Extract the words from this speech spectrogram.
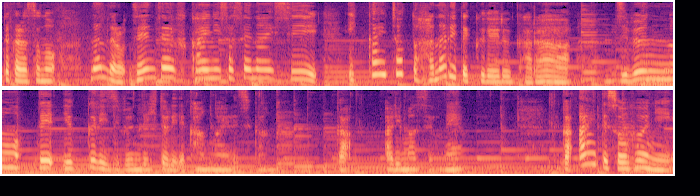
だからそのなんだろう全然不快にさせないし一回ちょっと離れてくれるから自分のでゆっくり自分で一人で考える時間がありますよね。だからあえてそういう風に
